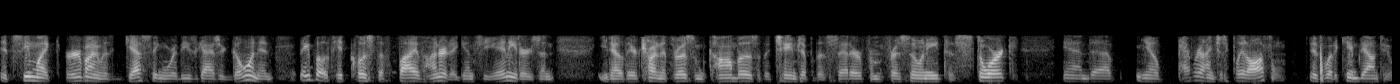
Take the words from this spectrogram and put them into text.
It seemed like Irvine was guessing where these guys are going, and they both hit close to 500 against the Anteaters, and you know they're trying to throw some combos with a change up of the setter from Frassoni to Stork, and uh, you know Pepperdine just played awesome. Is what it came down to.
